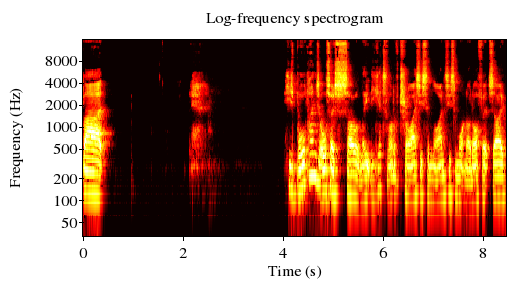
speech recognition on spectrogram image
But his ball playing is also so elite. He gets a lot of try assists and line assists and whatnot off it. So, I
